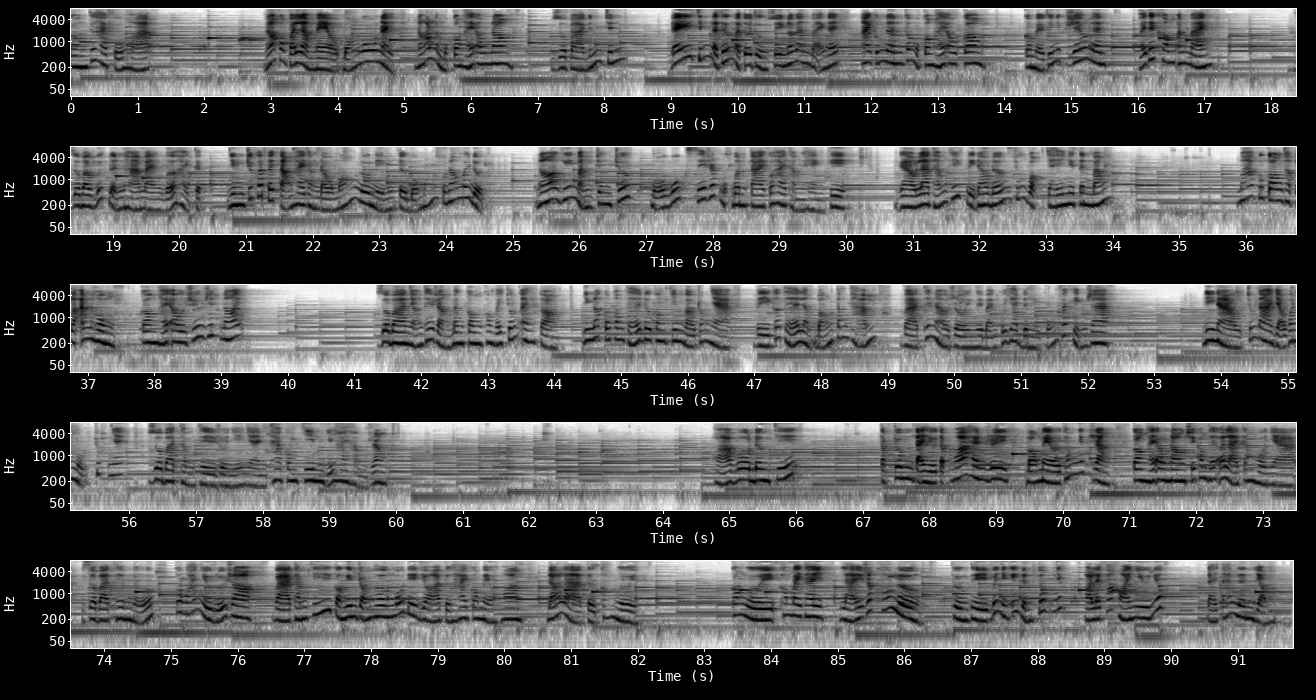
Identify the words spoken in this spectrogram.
Còn thứ hai phụ họa. Nó không phải là mèo, bọn ngu này. Nó là một con hải âu non. Zoba đính chính. Đấy chính là thứ mà tôi thường xuyên nói với anh bạn đấy. Ai cũng nên có một con hải âu con. Con mèo thứ nhất réo lên. Phải thế không anh bạn? Zoba quyết định hạ màn vỡ hài kịch nhưng trước hết phải tặng hai thằng đầu món lưu niệm từ bộ món của nó mới được. Nó ghi mạnh chân trước, bộ vuốt xé rách một bên tai của hai thằng hèn kia. Gào la thảm thiết vì đau đớn, chúng vọt chạy như tên bắn. Má của con thật là anh hùng, con hãy âu ríu rít nói. Zoba nhận thấy rằng ban công không phải chốn an toàn, nhưng nó cũng không thể đưa con chim vào trong nhà vì có thể làm bẩn tấm thảm và thế nào rồi người bạn của gia đình cũng phát hiện ra. Đi nào, chúng ta dạo quanh một chút nhé. Zoba thầm thì rồi nhẹ nhàng tha con chim giữa hai hàm răng. Họa vô đơn chí. Tập trung tại hiệu tập hóa Henry, bọn mèo thống nhất rằng con hải âu non sẽ không thể ở lại căn hộ nhà Zoba thêm nữa. Có quá nhiều rủi ro và thậm chí còn nghiêm trọng hơn mối đe dọa từ hai con mèo hoang, đó là từ con người. Con người không may thay, lại rất khó lường. Thường thì với những ý định tốt nhất, họ lại phá hoại nhiều nhất. Đại tá lên giọng.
